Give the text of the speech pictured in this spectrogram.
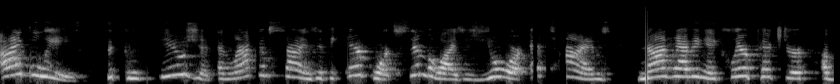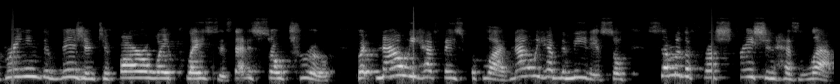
I believe the confusion and lack of signs at the airport symbolizes your, at times, not having a clear picture of bringing the vision to faraway places. That is so true. But now we have Facebook Live. Now we have the media. So some of the frustration has left.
